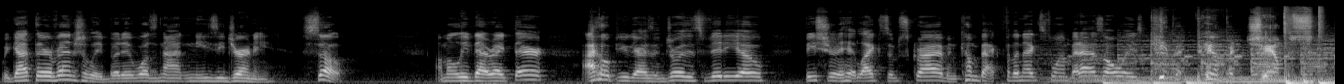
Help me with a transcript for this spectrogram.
we got there eventually, but it was not an easy journey. So, I'm going to leave that right there. I hope you guys enjoy this video. Be sure to hit like, subscribe, and come back for the next one. But as always, keep it pimpin', chimps!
